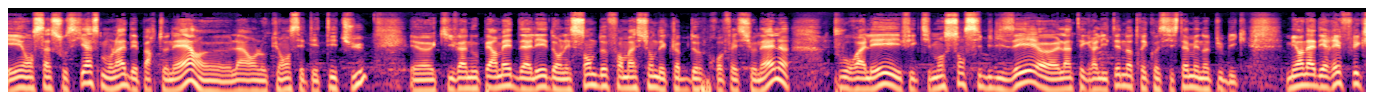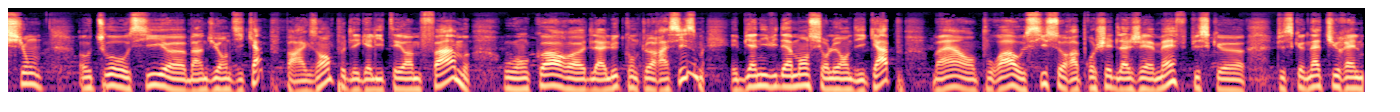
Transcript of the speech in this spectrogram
et on s'associe à ce moment-là des partenaires. Euh, là, en l'occurrence, c'était Tétu, euh, qui va nous permettre d'aller dans les centres de formation des clubs de professionnels pour aller effectivement sensibiliser euh, l'intégralité de notre écosystème et notre public. Mais on a des réflexions autour aussi ben, du handicap, par exemple, de l'égalité homme-femme ou encore de la lutte contre le racisme. Et bien évidemment, sur le handicap, ben, on pourra aussi se rapprocher de la GMF puisque, puisque naturellement,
